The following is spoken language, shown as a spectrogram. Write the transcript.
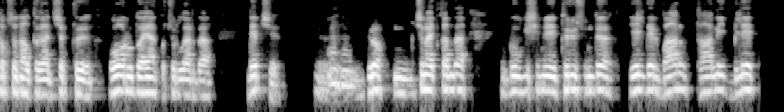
токсон алтыга чыкты ооруду аянкы учурларда депчи бирок чын айтканда бул кишини тирүүсүндө элдер баары тааныйт билет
